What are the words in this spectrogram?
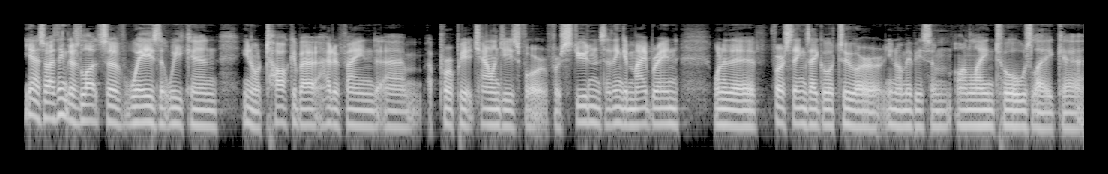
Yeah, so I think there's lots of ways that we can, you know, talk about how to find um, appropriate challenges for for students. I think in my brain, one of the first things I go to are, you know, maybe some online tools like uh,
